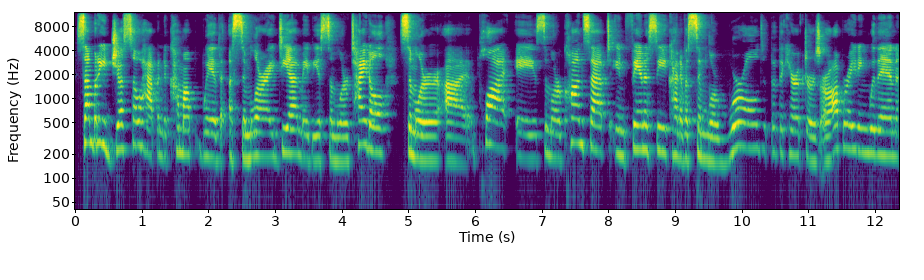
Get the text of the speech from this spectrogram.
somebody just so happened to come up with a similar idea, maybe a similar title, similar uh, plot, a similar concept in fantasy, kind of a similar world that the characters are operating within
